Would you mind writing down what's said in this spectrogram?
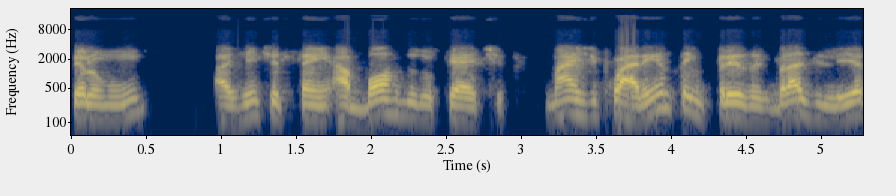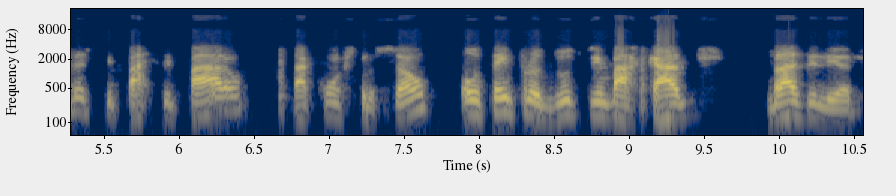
pelo mundo. A gente tem a bordo do CAT mais de 40 empresas brasileiras que participaram da construção ou têm produtos embarcados brasileiros.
